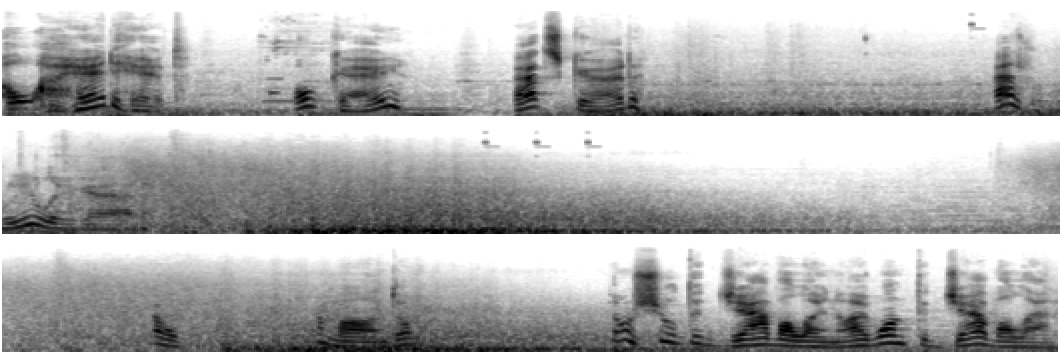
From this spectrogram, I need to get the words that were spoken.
Oh, a head hit. Okay. That's good. That's really good. Oh, come on, don't... Don't shoot the javelin, I want the javelin.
